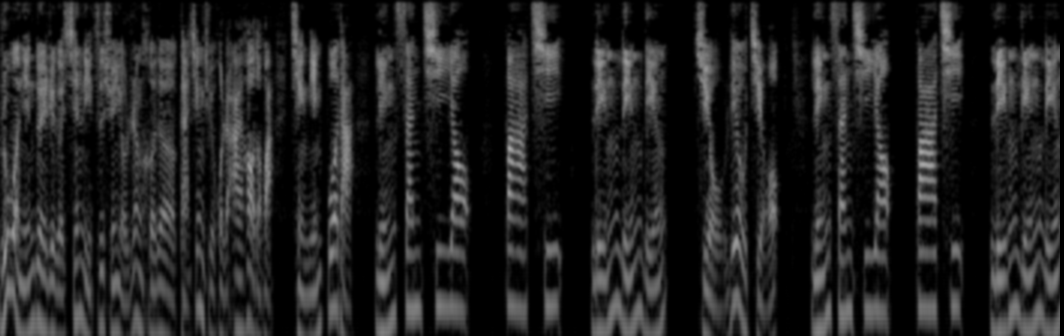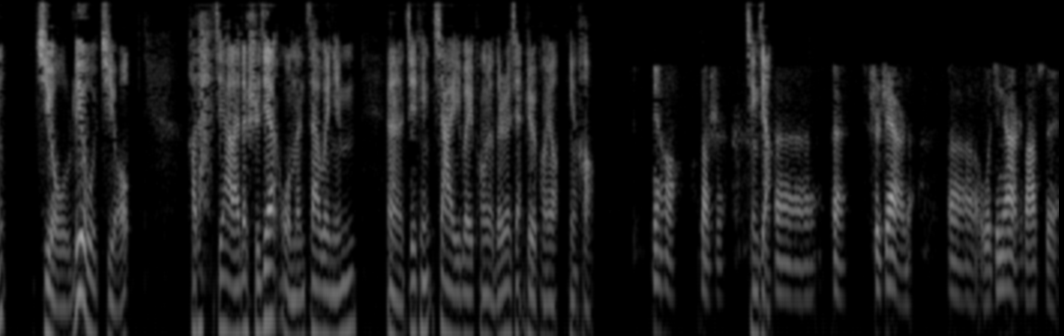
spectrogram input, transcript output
如果您对这个心理咨询有任何的感兴趣或者爱好的话，请您拨打零三七幺八七零零零九六九零三七幺八七零零零九六九。好的，接下来的时间我们再为您。嗯，接听下一位朋友的热线。这位朋友您好，您好，老师，请讲。嗯嗯，是这样的，呃，我今年二十八岁，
